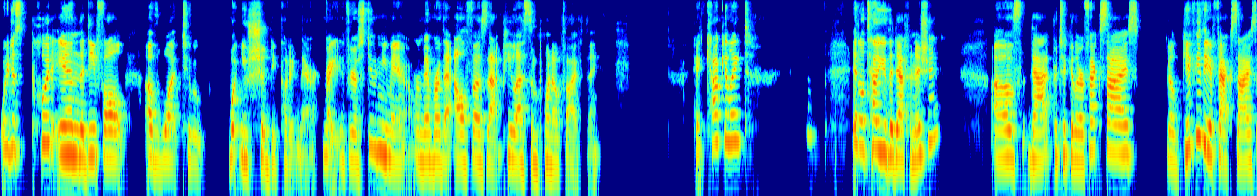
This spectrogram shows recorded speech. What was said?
we just put in the default of what to what you should be putting there, right? If you're a student, you may remember that alpha is that p less than 0.05 thing. Hit calculate. It'll tell you the definition of that particular effect size It'll give you the effect size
